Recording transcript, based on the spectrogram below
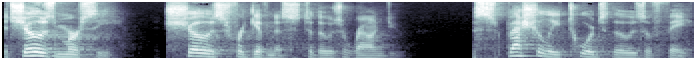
It shows mercy. It shows forgiveness to those around you, especially towards those of faith.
